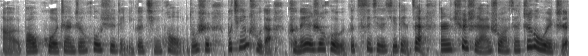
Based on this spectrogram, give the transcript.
啊，包括战争后续的一个情况，我们都是不清楚的，可能也是会有一个刺激的节点在。但是确实来说啊，在这个位置，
